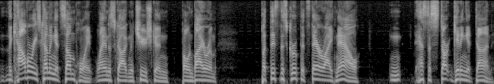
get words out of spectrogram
The cavalry's coming at some point. Landeskog, Nichushkin, Bowen Byram, but this this group that's there right now n- has to start getting it done,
